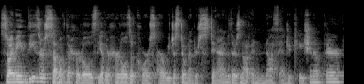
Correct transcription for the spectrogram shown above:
So, I mean, these are some of the hurdles. The other hurdles, of course, are we just don't understand. There's not enough education out there.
